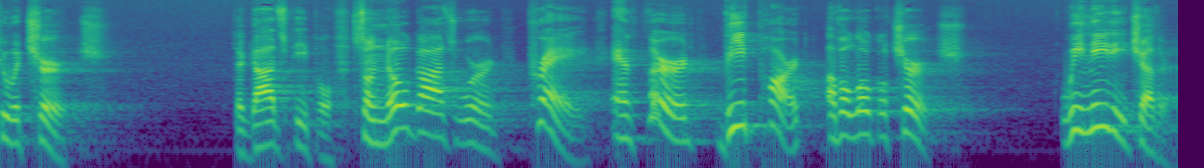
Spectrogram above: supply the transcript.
to a church to God's people. So know God's word, pray, and third, be part of a local church. We need each other.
